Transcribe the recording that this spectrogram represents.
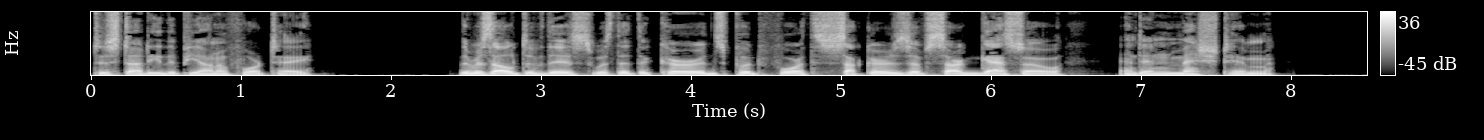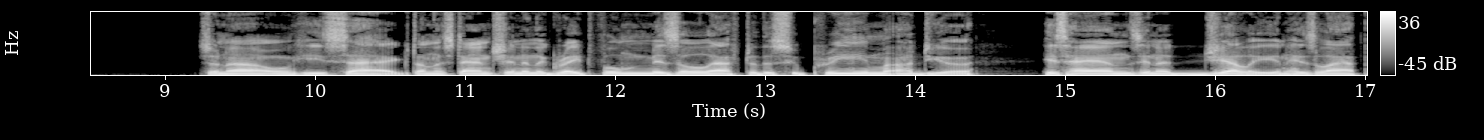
to study the pianoforte. The result of this was that the curds put forth suckers of Sargasso and enmeshed him. So now he sagged on the stanchion in the grateful mizzle after the supreme adieu his hands in a jelly in his lap,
